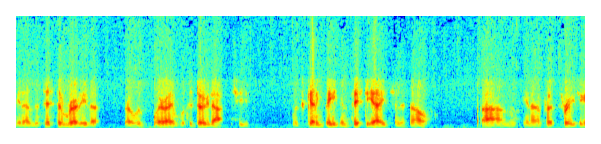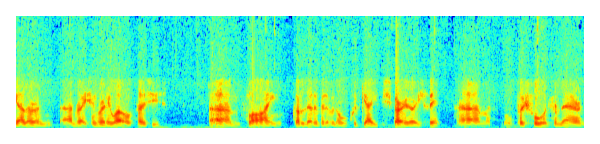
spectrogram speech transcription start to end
you know, the system really that, that we're able to do that. She was getting beaten in 58 and is now, um, you know, put three together and, and racing really well. So she's um, flying, got a little bit of an awkward gait. She's very, very fit. Um, we'll push forward from there and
